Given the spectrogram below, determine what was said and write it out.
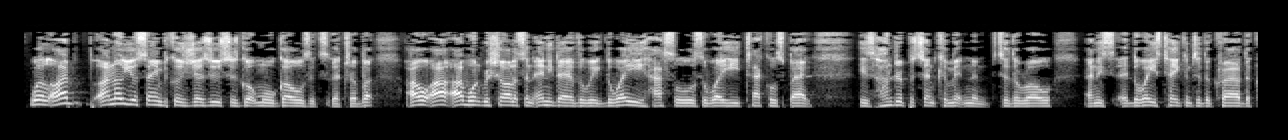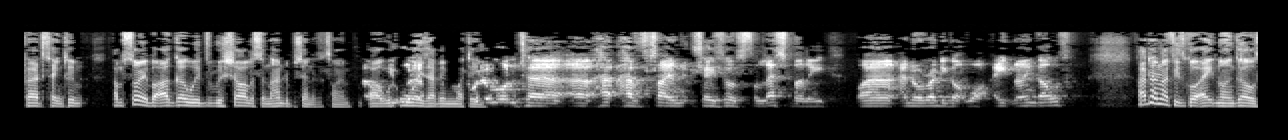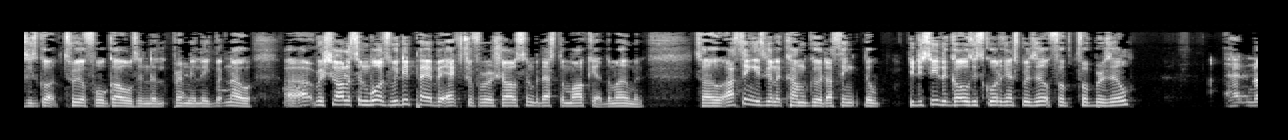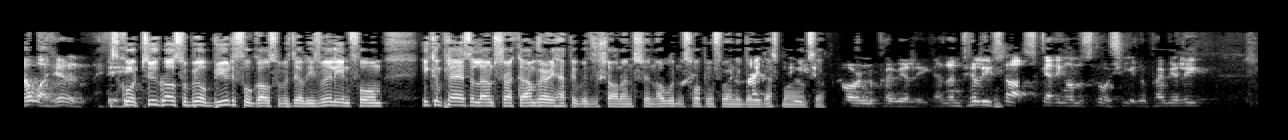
Well, I I know you're saying because Jesus has got more goals, etc. But I, I, I want Richarlison any day of the week. The way he hassles, the way he tackles back, his hundred percent commitment to the role, and he's, the way he's taken to the crowd, the crowd's taken to him. I'm sorry, but I go with Richarlison 100 percent of the time. I would always have him in my team. Wouldn't want to uh, have, have signed Jesus for less money uh, and already got what eight nine goals. I don't know if he's got eight, nine goals. He's got three or four goals in the Premier League, but no, uh, uh Richarlison was, we did pay a bit extra for Richarlison, but that's the market at the moment. So I think he's going to come good. I think the, did you see the goals he scored against Brazil for, for Brazil? Uh, no, I didn't. He scored two goals for Brazil, beautiful goals for Brazil. He's really in form. He can play as a lone striker. I'm very happy with Richarlison. I wouldn't swap him for anybody. That's my answer. Score in the Premier League, and until he starts getting on the score sheet in the Premier League,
